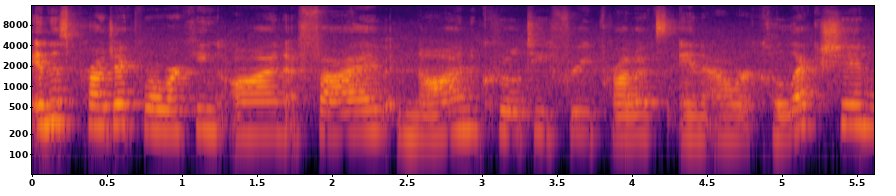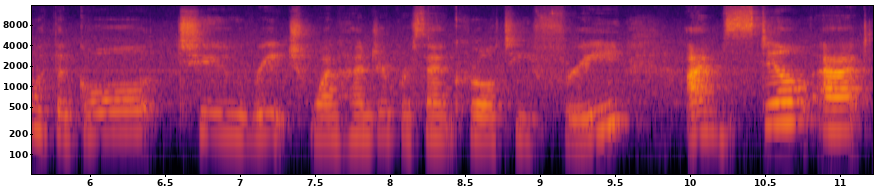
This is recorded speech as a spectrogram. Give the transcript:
In this project we're working on five non-cruelty free products in our collection with the goal to reach 100% cruelty free. I'm still at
